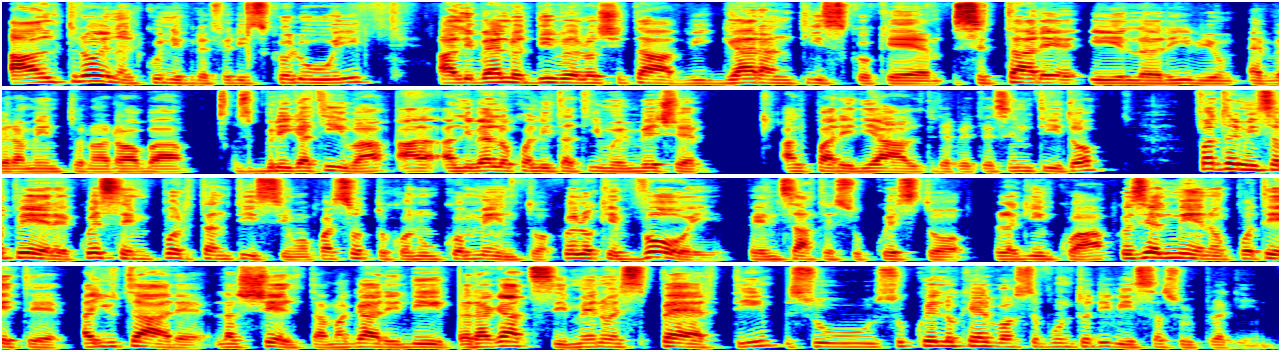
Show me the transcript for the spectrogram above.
altro, in alcuni preferisco lui. A livello di velocità vi garantisco che settare il review è veramente una roba sbrigativa. A, a livello qualitativo invece al pari di altri avete sentito. Fatemi sapere, questo è importantissimo, qua sotto con un commento, quello che voi pensate su questo plugin qua, così almeno potete aiutare la scelta magari di ragazzi meno esperti su, su quello che è il vostro punto di vista sul plugin.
